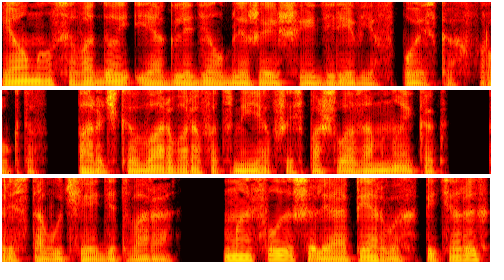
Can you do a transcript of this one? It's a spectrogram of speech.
Я умылся водой и оглядел ближайшие деревья в поисках фруктов. Парочка варваров, отсмеявшись, пошла за мной, как приставучая детвора. Мы слышали о первых пятерых,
